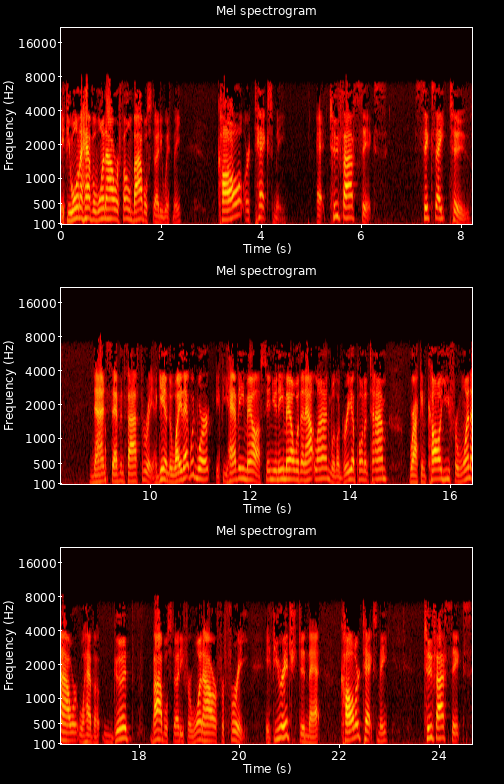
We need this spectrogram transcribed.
If you want to have a one hour phone Bible study with me, call or text me at 256 682 9753. Again, the way that would work, if you have email, I'll send you an email with an outline. We'll agree upon a time where I can call you for one hour. We'll have a good Bible study for one hour for free. If you're interested in that, call or text me 256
